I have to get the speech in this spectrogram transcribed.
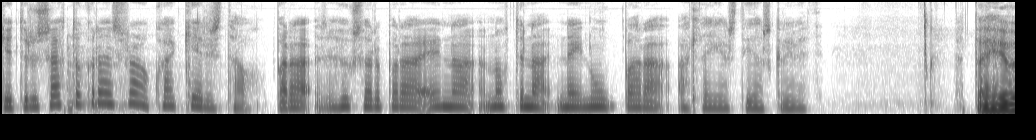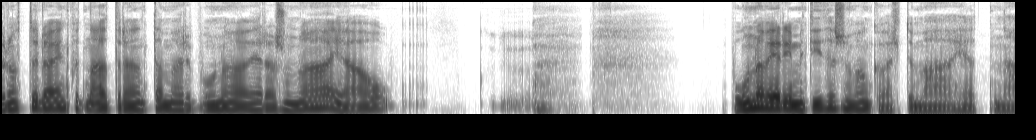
Getur þú sagt okkur aðeins frá, hvað gerist þá? Bara, hugsaður bara eina nóttina, nei, nú bara ætla ég að stíða skrifið. Þetta hefur náttúrulega einhvern aðdraðanda, maður er búin að vera svona, já, búin að vera í mitt í þessum vangaveltum að, hérna,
